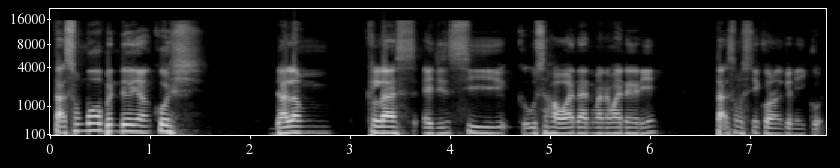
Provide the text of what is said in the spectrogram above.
tak semua benda yang coach dalam kelas agensi keusahawanan mana-mana ni tak semestinya korang kena ikut.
